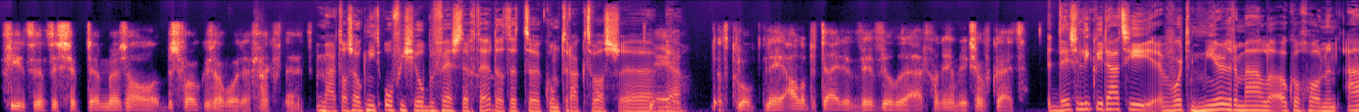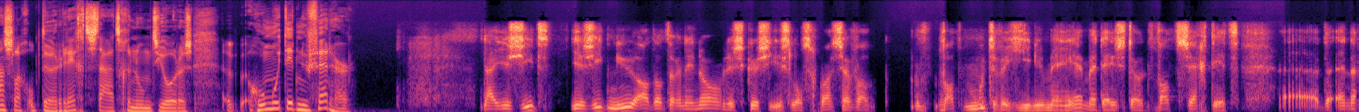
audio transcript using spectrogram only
24 september, zal besproken zal worden, ga ik vanuit. Maar het was ook niet officieel bevestigd hè, dat het uh, contract was. Uh, nee, ja. dat klopt. Nee, alle partijen wilden er eigenlijk gewoon helemaal niks over kwijt. Deze liquidatie wordt meerdere malen ook al gewoon een aanslag op de rechtsstaat genoemd, Joris. Hoe moet dit nu verder? Nou, je ziet, je ziet nu al dat er een enorme discussie is losgebarst van wat moeten we hier nu mee hè, met deze dood? Wat zegt dit? Uh, en dan,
